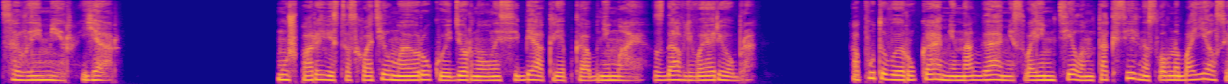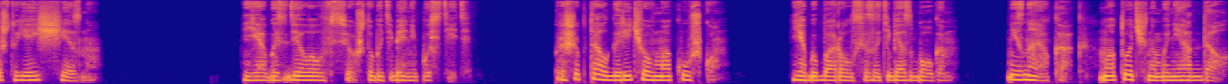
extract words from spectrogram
Целый мир, Яр. Муж порывисто схватил мою руку и дернул на себя, крепко обнимая, сдавливая ребра. Опутывая руками, ногами, своим телом так сильно, словно боялся, что я исчезну. «Я бы сделал все, чтобы тебя не пустить», — прошептал горячо в макушку. «Я бы боролся за тебя с Богом. Не знаю как, но точно бы не отдал.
